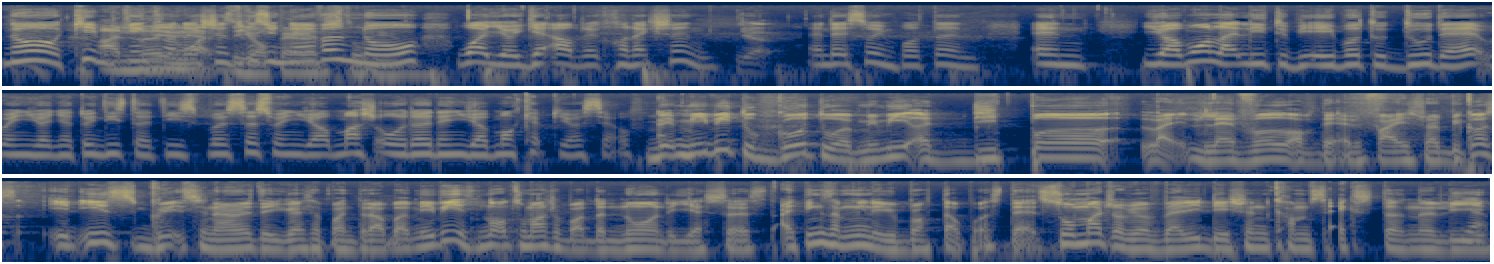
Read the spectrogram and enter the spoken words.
No, keep making Unlearn connections your because you never parents told know you. what you'll get out of the connection. Yeah. And that's so important. And you are more likely to be able to do that when you're in your 20s, 30s versus when you're much older, then you're more kept to yourself. But maybe to go to a maybe a deeper like level of the advice, right? Because it is great scenarios that you guys have pointed out, but maybe it's not so much about the no and the yeses. I think something that you brought up was that so much of your validation comes externally. Yep.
